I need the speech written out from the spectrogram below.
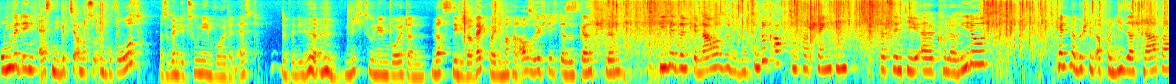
unbedingt essen. Die gibt es ja auch noch so in groß. Also wenn ihr zunehmen wollt, dann esst. Wenn ihr nicht zunehmen wollt, dann lasst sie lieber weg, weil die machen auch süchtig. Das ist ganz schlimm. Die hier sind genauso. Die sind zum Glück auch zum Verschenken. Das sind die äh, Coloridos. Kennt man bestimmt auch von Lisa Schnaper.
